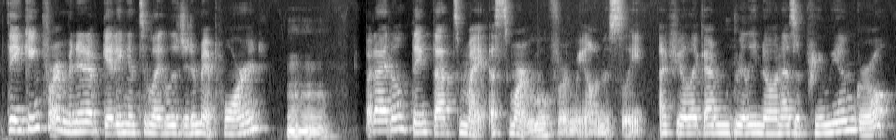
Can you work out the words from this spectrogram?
thinking for a minute of getting into like legitimate porn. But I don't think that's my a smart move for me, honestly. I feel like I'm really known as a premium girl.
